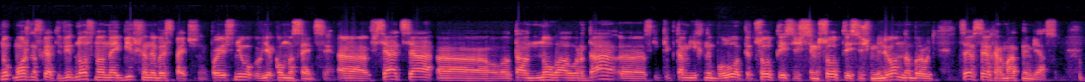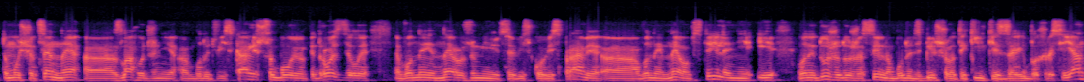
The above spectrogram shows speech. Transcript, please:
Ну, можна сказати, відносно найбільше небезпечні. Поясню в якому сенсі. Вся ця та нова орда, е, скільки б там їх не було, 500 тисяч, 700 тисяч, мільйон наберуть. Це все гарматне м'ясо, тому що це не е, злагоджені е, будуть війська між собою, підрозділи. Вони не розуміються в військовій справі, е, вони не обстріляні і вони дуже дуже сильно будуть збільшувати кількість загиблих росіян.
